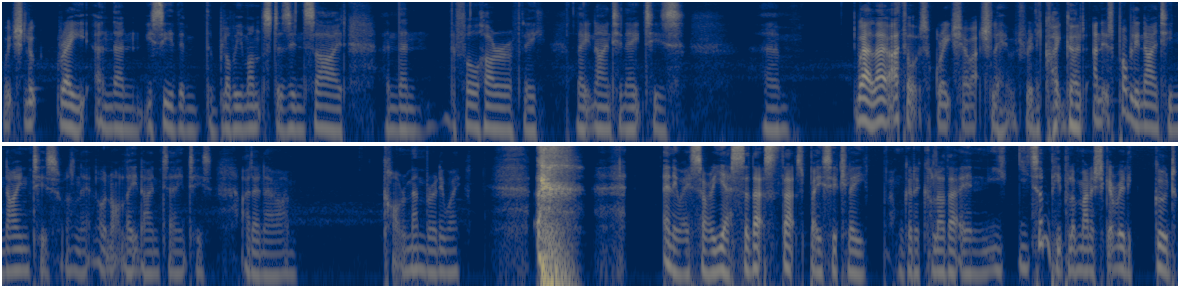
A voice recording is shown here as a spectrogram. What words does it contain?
which look great, and then you see the, the blobby monsters inside, and then the full horror of the late 1980s um, well, I, I, thought it was a great show actually. It was really quite good, and it's probably 1990s, wasn't it, or not late 1980s? I don't know. I can't remember anyway. anyway, sorry. Yes, so that's that's basically. I'm going to colour that in. You, you, some people have managed to get really good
